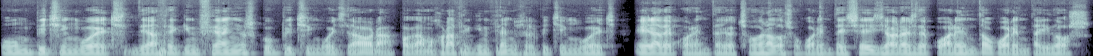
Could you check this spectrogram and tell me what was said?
un pitching wedge de hace 15 años que un pitching wedge de ahora, porque a lo mejor hace 15 años el pitching wedge era de 48 grados o 46 y ahora es de 40 o 42.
